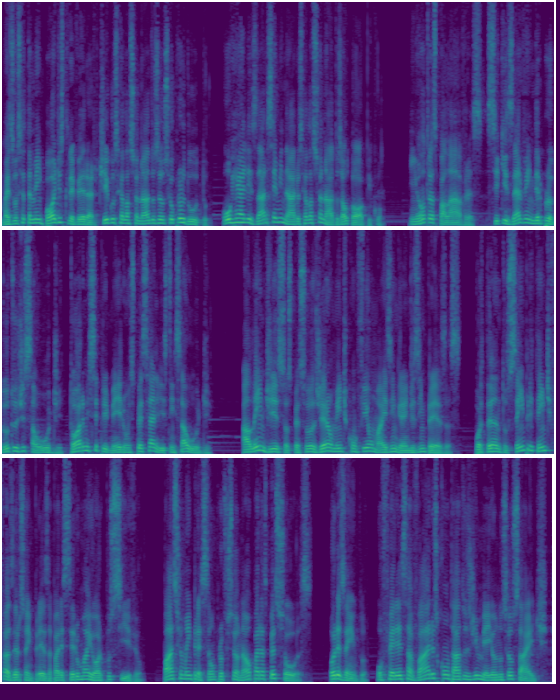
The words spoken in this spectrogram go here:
mas você também pode escrever artigos relacionados ao seu produto ou realizar seminários relacionados ao tópico. Em outras palavras, se quiser vender produtos de saúde, torne-se primeiro um especialista em saúde. Além disso, as pessoas geralmente confiam mais em grandes empresas. Portanto, sempre tente fazer sua empresa parecer o maior possível. Passe uma impressão profissional para as pessoas. Por exemplo, ofereça vários contatos de e-mail no seu site.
